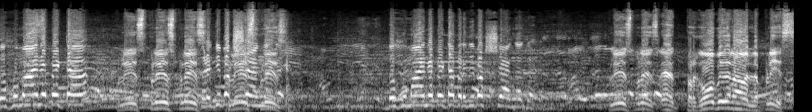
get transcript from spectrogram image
ബഹുമാനപ്പെട്ട പ്ലീസ് പ്ലീസ് പ്ലീസ് പ്രതിപക്ഷ പ്ലീസ് അംഗങ്ങൾ. പ്ലീസ് ബഹുമാനപ്പെട്ട പ്രതിപക്ഷ അംഗങ്ങൾ. പ്ലീസ് പ്ലീസ് പ്രകോപിതനാവല്ല പ്ലീസ്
